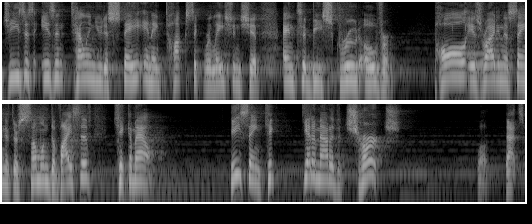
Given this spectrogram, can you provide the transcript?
Jesus isn't telling you to stay in a toxic relationship and to be screwed over. Paul is writing this saying if there's someone divisive, kick him out. He's saying kick get him out of the church. Well, that's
